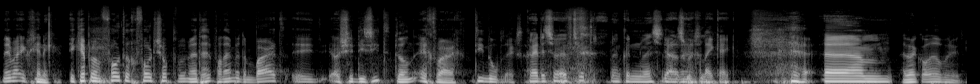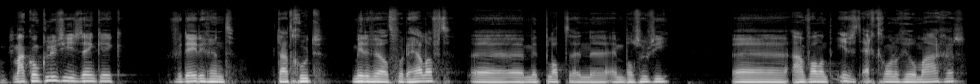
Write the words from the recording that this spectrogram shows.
Nee, maar ik, Begin ik. ik heb een foto gefotoshopt met, hem- van hem met een baard. Eh, Als je die ziet, dan echt waar. 10 op het extra. Kan je dit zo even twitteren? Dan kunnen mensen Ja, daar zo gelijk kijken. Ehm, Daar ben ik wel heel benieuwd. maar conclusie is denk ik, verdedigend staat goed. Middenveld voor de helft. eh, met Plat en, eh en Banzuzi. Eh, aanvallend is het echt gewoon nog heel mager.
